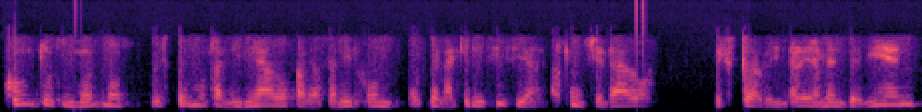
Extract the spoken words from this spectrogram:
juntos estemos alineados para salir de la crisis y ha, funcionado extraordinariamente bien.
